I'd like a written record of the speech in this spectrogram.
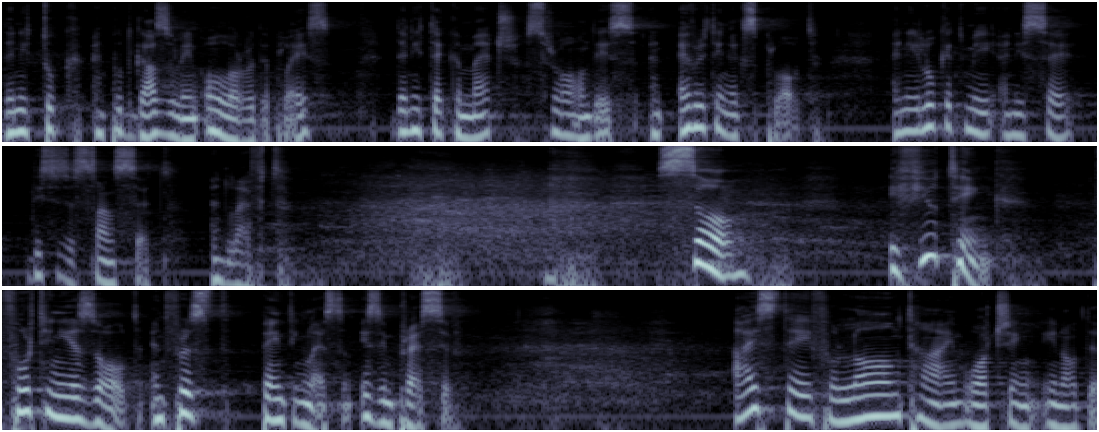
Then he took and put gasoline all over the place. Then he take a match, throw on this, and everything explode. And he look at me and he say, this is a sunset, and left. so, if you think 14 years old and first painting lesson is impressive, I stay for a long time watching, you know, the,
